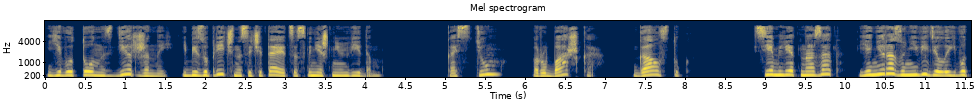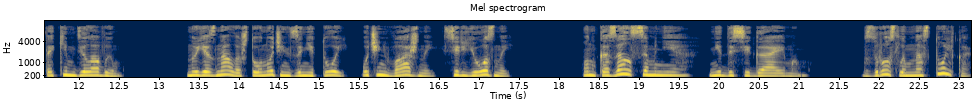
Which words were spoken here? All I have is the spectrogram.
Его тон сдержанный и безупречно сочетается с внешним видом. Костюм, рубашка, галстук. Семь лет назад я ни разу не видела его таким деловым. Но я знала, что он очень занятой, очень важный, серьезный. Он казался мне недосягаемым, взрослым настолько,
